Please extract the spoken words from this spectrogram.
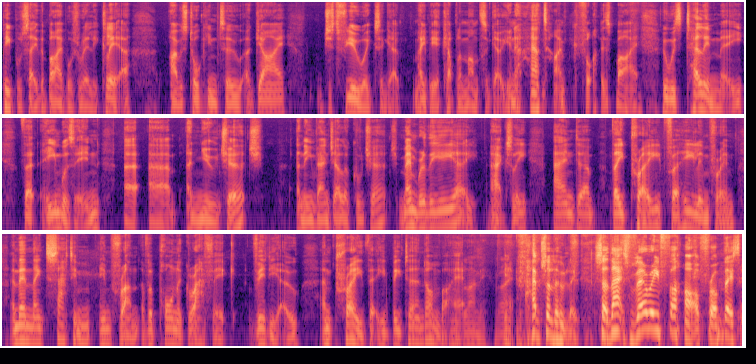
people say the Bible's really clear. I was talking to a guy just a few weeks ago, maybe a couple of months ago, you know how time flies by, who was telling me that he was in a, um, a new church an evangelical church, member of the EA, actually, and um, they prayed for healing for him, and then they'd sat him in front of a pornographic video and prayed that he'd be turned on by it. Blimey, right. Yeah, absolutely. So that's very far from this,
